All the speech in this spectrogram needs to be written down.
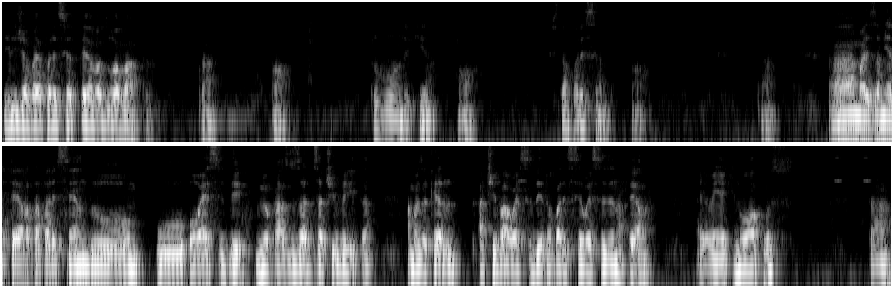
ele já vai aparecer a tela do Avata, tá? Ó, tô voando aqui, ó, ó está aparecendo? Ah, mas a minha tela tá aparecendo o OSD. No meu caso, desativei, tá? Ah, mas eu quero ativar o OSD para aparecer o OSD na tela. Aí eu venho aqui no óculos, tá?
